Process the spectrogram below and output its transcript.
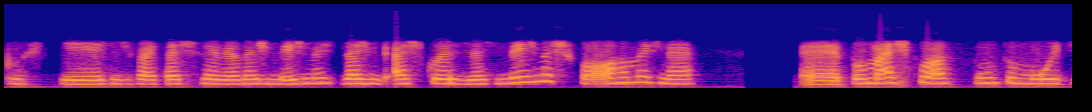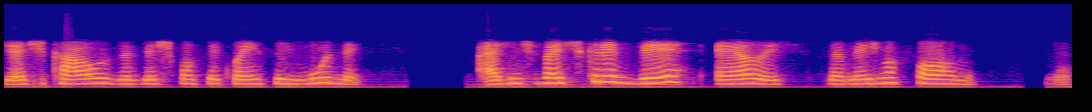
Porque a gente vai estar escrevendo as mesmas, das, as coisas das mesmas formas, né? É, por mais que o assunto mude, as causas e as consequências mudem, a gente vai escrever elas da mesma forma. Né?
